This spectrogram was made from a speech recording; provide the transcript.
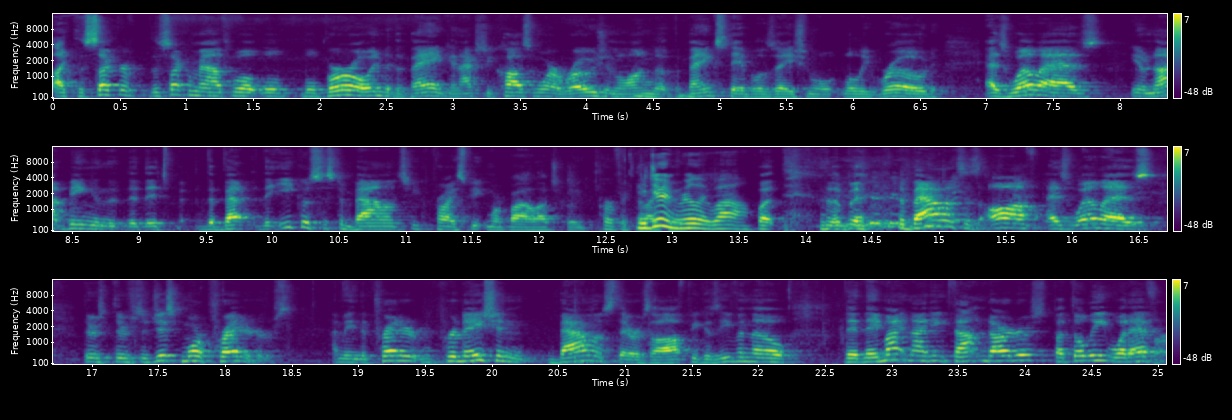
like the sucker the sucker mouth will, will, will burrow into the bank and actually cause more erosion along the, the bank stabilization will, will erode as well as you know not being in the the, it's the, the ecosystem balance you could probably speak more biologically perfect You're doing really well. but the, the balance is off as well as there's there's just more predators. I mean the predator predation balance there is off because even though they, they might not eat fountain darters but they'll eat whatever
